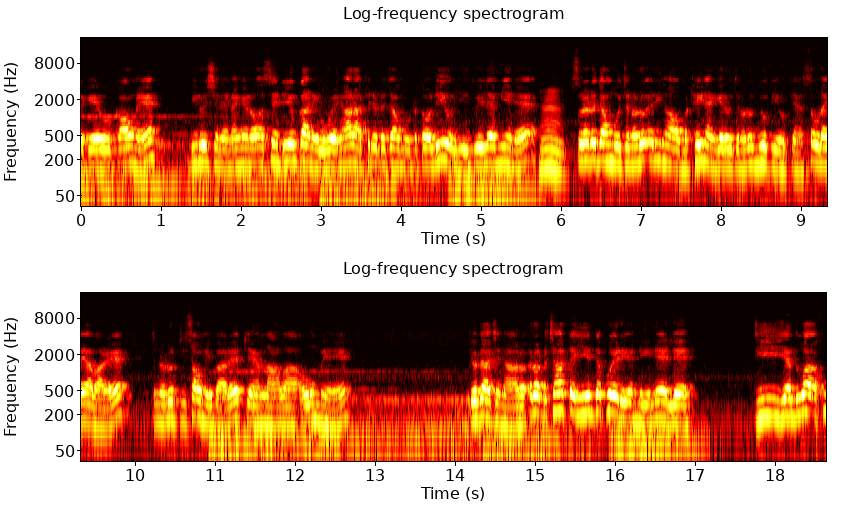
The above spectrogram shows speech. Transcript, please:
တကယ်ကိုကောင်းတယ်ပြီးလို့ရှရင်လည်းနိုင်ငံတော်အဆင့်တရုတ်ကနေဝယ်ထားတာဖြစ်တဲ့အတွက်ကြောင့်မို့တော်တော်လေးကိုအည်သွေးလဲမြင့်တယ်ဟွန်းဆိုတဲ့အတွက်ကြောင့်မို့ကျွန်တော်တို့အဲ့ဒီဟာကိုမထိနိုင်ခဲ့လို့ကျွန်တော်တို့မြို့ပြည်ကိုပြန်ဆုတ်လိုက်ရပါတယ်ကျွန်တော်တို့တိဆောက်နေပါတယ်ပြန်လာပါအောင်မယ်ပြောပြချင်တာကတော့အဲ့တော့တခြားတရင်တက်ဖွဲ့တွေအနေနဲ့လဲ ဒီရန်သူကအခု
